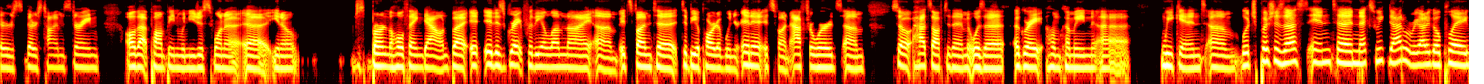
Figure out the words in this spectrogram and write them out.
there's there's times during all that pumping when you just want to, uh, you know, just burn the whole thing down but it, it is great for the alumni. Um it's fun to to be a part of when you're in it. It's fun afterwards. Um so hats off to them. It was a, a great homecoming uh weekend um which pushes us into next week dad where we got to go play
